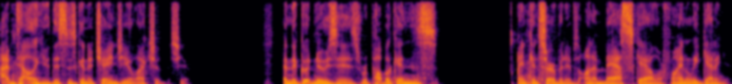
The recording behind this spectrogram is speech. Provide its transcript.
I'm telling you, this is going to change the election this year. And the good news is Republicans and conservatives on a mass scale are finally getting it.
